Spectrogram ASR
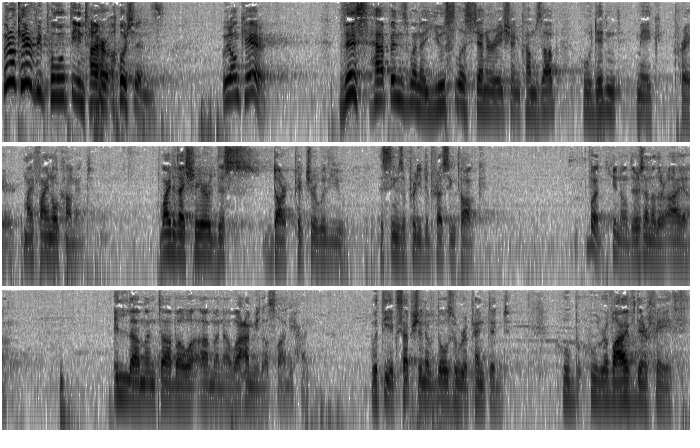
We don't care if we pollute the entire oceans. We don't care. This happens when a useless generation comes up who didn't make prayer. My final comment. Why did I share this dark picture with you? This seems a pretty depressing talk. But, you know, there's another ayah. إِلَّا مَنْ تَابَ وَآمَنَ وَعَمِلَ صَالِحًا With the exception of those who repented, who, who revived their faith,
